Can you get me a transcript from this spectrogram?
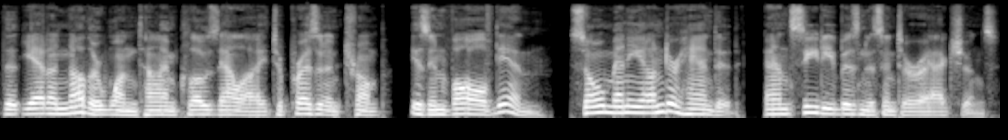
that yet another one-time close ally to President Trump is involved in so many underhanded and seedy business interactions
